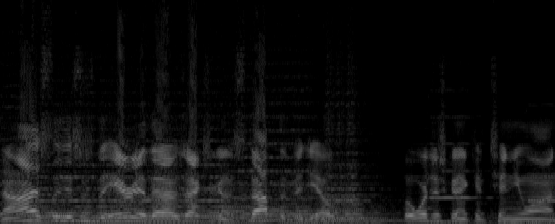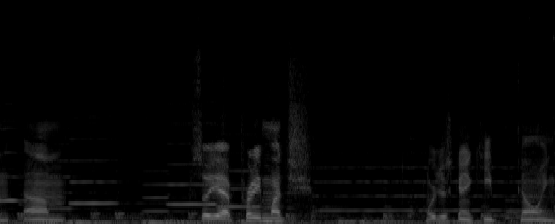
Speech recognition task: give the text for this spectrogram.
Now, honestly, this is the area that I was actually gonna stop the video. But we're just gonna continue on. Um, so yeah, pretty much we're just gonna keep going.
